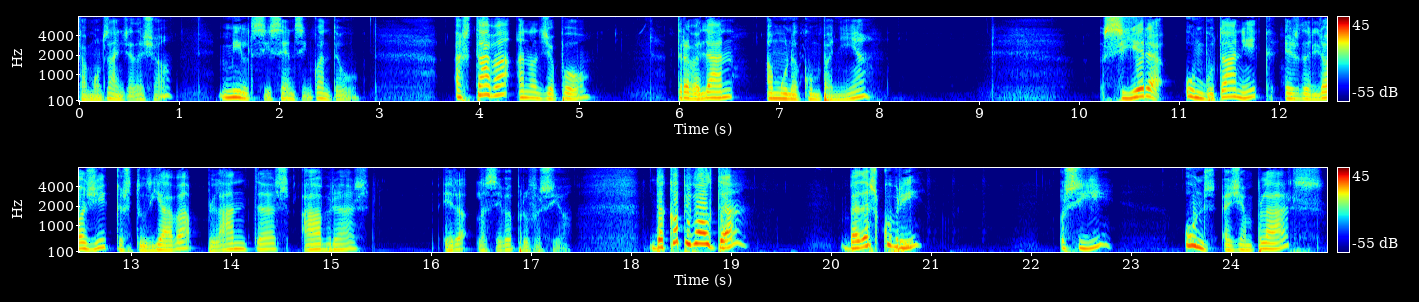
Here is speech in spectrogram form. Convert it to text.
fa molts anys ja d'això, 1651, estava en el Japó treballant amb una companyia. Si era un botànic, és de lògic que estudiava plantes, arbres... Era la seva professió. De cop i volta va descobrir, o sigui, uns exemplars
